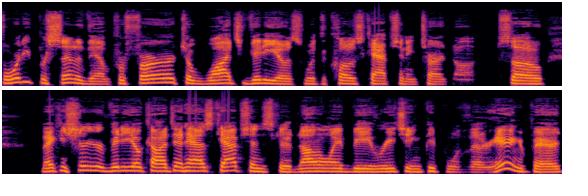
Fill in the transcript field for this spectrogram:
40% of them prefer to watch videos with the closed captioning turned on. So making sure your video content has captions could not only be reaching people that are hearing impaired,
